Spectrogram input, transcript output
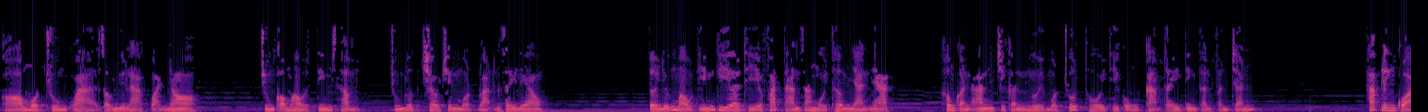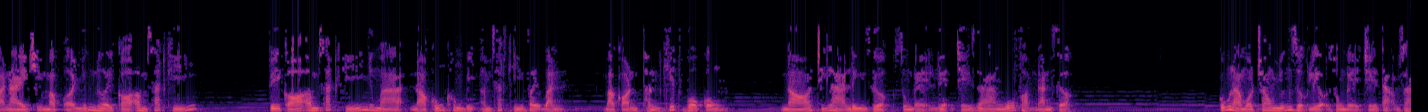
có một chùm quả giống như là quả nho. Chúng có màu tím sẫm, chúng được treo trên một đoạn dây leo. Từ những màu tím kia thì phát tán ra mùi thơm nhàn nhạt, nhạt, không cần ăn chỉ cần ngửi một chút thôi thì cũng cảm thấy tinh thần phấn chấn. Hắc linh quả này chỉ mọc ở những nơi có âm sát khí. Tuy có âm sát khí nhưng mà nó cũng không bị âm sát khí vây bẩn, mà còn thần khiết vô cùng. Nó chính là linh dược dùng để luyện chế ra ngũ phẩm đan dược. Cũng là một trong những dược liệu dùng để chế tạo ra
